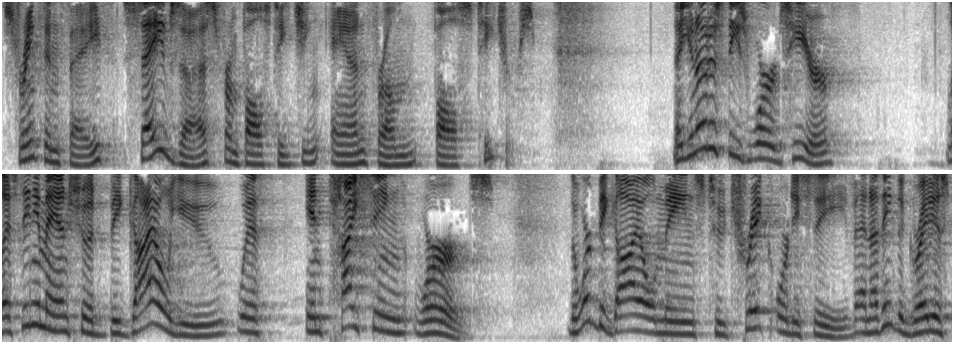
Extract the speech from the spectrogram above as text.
Strength in faith saves us from false teaching and from false teachers. Now, you notice these words here lest any man should beguile you with enticing words. The word beguile means to trick or deceive. And I think the greatest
